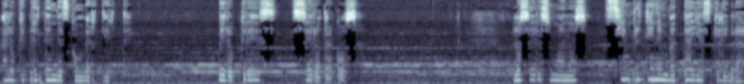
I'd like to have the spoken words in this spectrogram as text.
a lo que pretendes convertirte, pero crees ser otra cosa. Los seres humanos siempre tienen batallas que librar.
